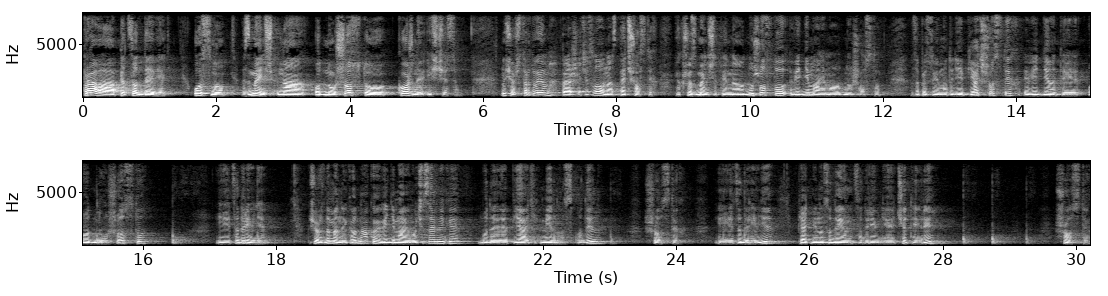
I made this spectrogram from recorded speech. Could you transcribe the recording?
Вправа 509. Усно зменш на 1 шосту кожне із чисел. Ну що ж, стартуємо. Перше число у нас 5 шостих. Якщо зменшити на 1 шосту, віднімаємо 1 шосту. Записуємо тоді 5 шостих, відняти 1 шосту. І це дорівнює. Що ж, знаменники однакові, віднімаємо чисельники, буде 5 мінус 1 шостих. І це дорівнює. 5 мінус 1 це дорівнює 4 шостих.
